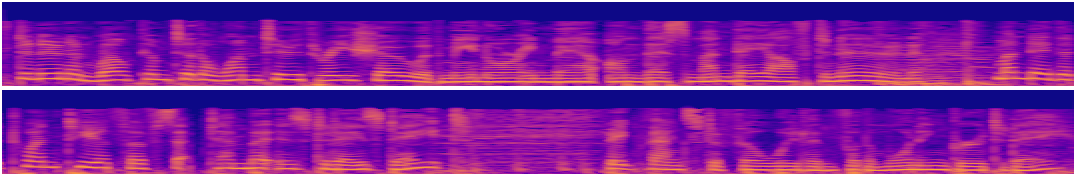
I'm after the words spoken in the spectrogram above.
afternoon and welcome to the 123 show with me, Noreen Mayer, on this Monday afternoon. Monday, the 20th of September is today's date. Big thanks to Phil Whelan for the morning brew today.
